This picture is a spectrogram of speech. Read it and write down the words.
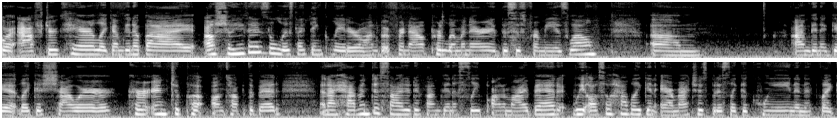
for aftercare like i'm gonna buy i'll show you guys the list i think later on but for now preliminary this is for me as well. Um I'm gonna get like a shower curtain to put on top of the bed and I haven't decided if I'm gonna sleep on my bed. We also have like an air mattress but it's like a queen and it's like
